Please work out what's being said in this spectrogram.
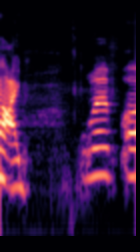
guide. With uh,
